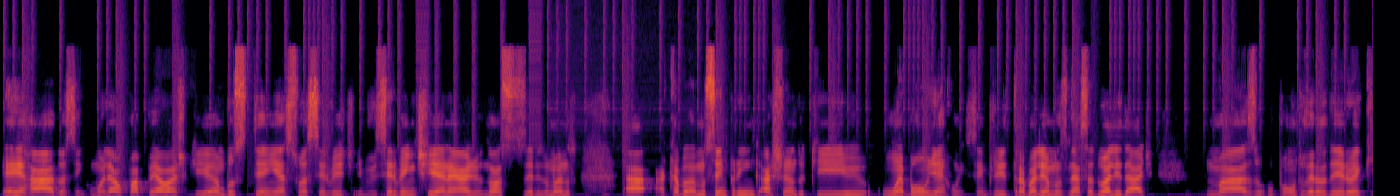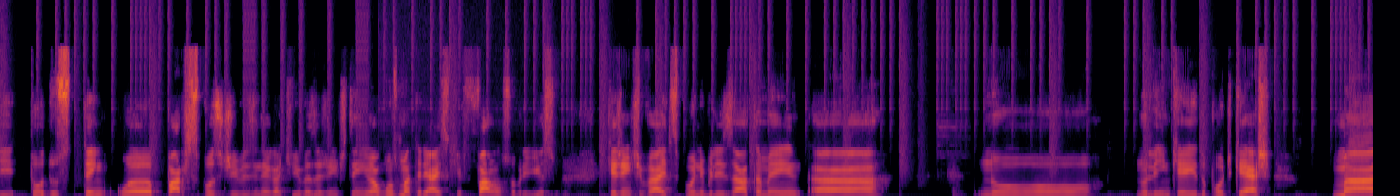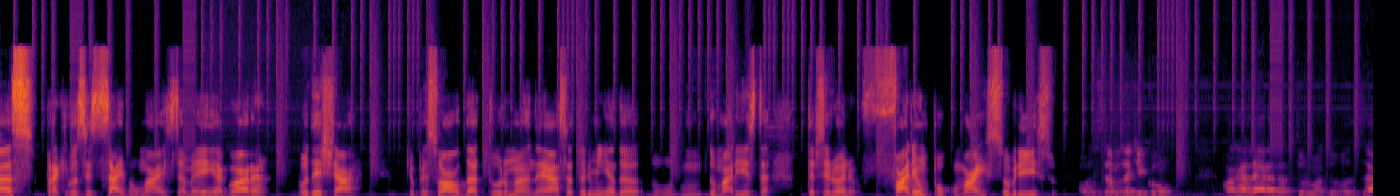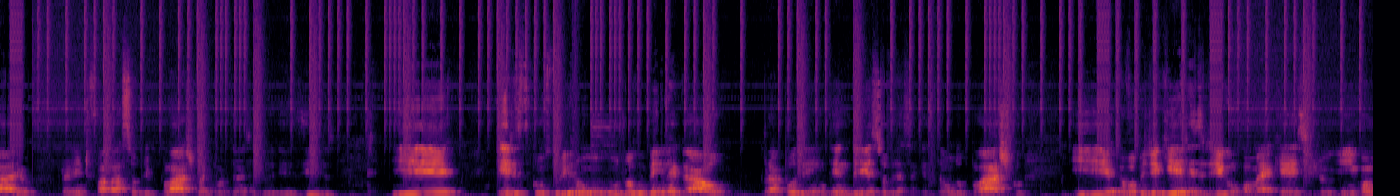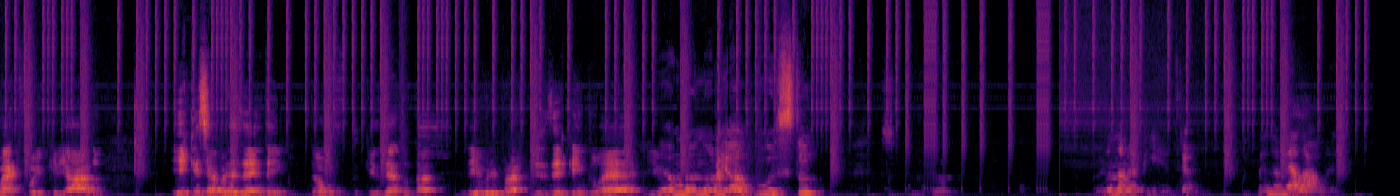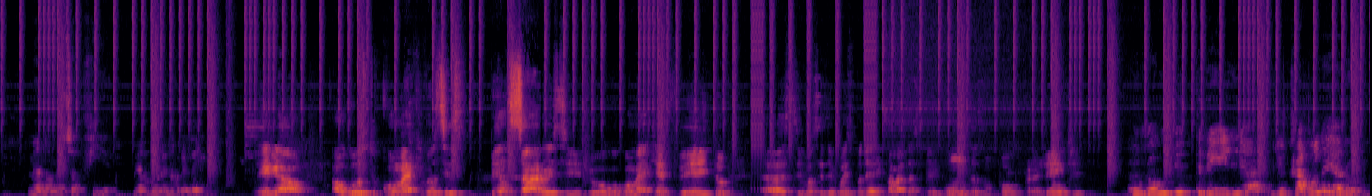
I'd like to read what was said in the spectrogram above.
é errado, assim como olhar o papel. Acho que ambos têm a sua serventia, né? Nós, seres humanos, a, acabamos sempre achando que um é bom e é ruim. Sempre trabalhamos nessa dualidade. Mas o ponto verdadeiro é que todos têm uh, partes positivas e negativas. A gente tem alguns materiais que falam sobre isso, que a gente vai disponibilizar também uh, no, no link aí do podcast. Mas para que vocês saibam mais também, agora vou deixar que o pessoal da turma, né, essa turminha do, do, do Marista, terceiro ano, fale um pouco mais sobre isso. Estamos aqui com, com a galera da turma do Rosário para a gente falar sobre plástico, a importância dos resíduos. E eles construíram um, um jogo bem legal para poder entender sobre essa questão do plástico e eu vou pedir que eles digam como é que é esse joguinho, como é que foi criado e que se apresentem. Então, se tu quiser, tu tá livre para dizer quem tu é. E... O meu nome é Augusto. Meu nome é Pietra. Meu nome é Laura. Meu nome é Sofia. Meu nome é Frederico. Legal. Augusto, como é que vocês pensaram esse jogo? Como é que é feito? Uh, se vocês depois puderem falar das perguntas um pouco pra gente um jogo de trilha de tabuleiro.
